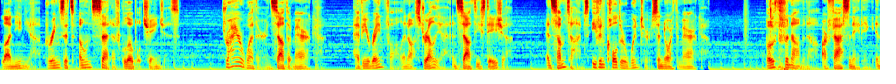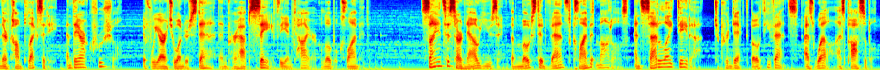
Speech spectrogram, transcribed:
La Nina brings its own set of global changes. Drier weather in South America, heavy rainfall in Australia and Southeast Asia, and sometimes even colder winters in North America. Both phenomena are fascinating in their complexity and they are crucial if we are to understand and perhaps save the entire global climate. Scientists are now using the most advanced climate models and satellite data to predict both events as well as possible.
